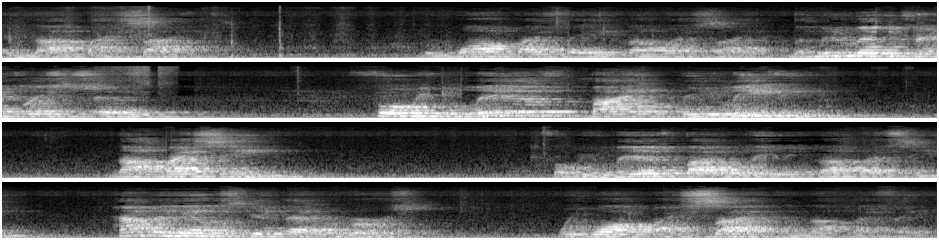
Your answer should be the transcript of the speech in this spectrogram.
and not by sight. We walk by faith, not by sight. The New Living Translation says, For we live by believing, not by seeing. For we live by believing, not by seeing. How many of us get that reversed? We walk by sight and not by faith.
